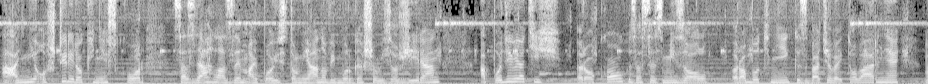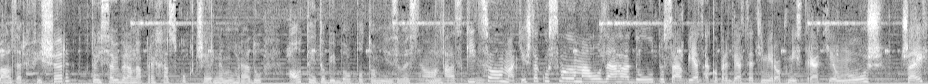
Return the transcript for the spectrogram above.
a ani o 4 roky neskôr sa zdáhla zem aj po istom Jánovi Murgašovi zo Žíran a po 9 rokoch zase zmizol robotník z Baťovej továrne Walter Fischer, ktorý sa vybral na prechádzku k Čiernemu hradu a od tej doby bol potom nezvestný. No a Skico má tiež takú svoju malú záhadu. Tu sa viac ako pred 20 rokmi stratil muž, Čech.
